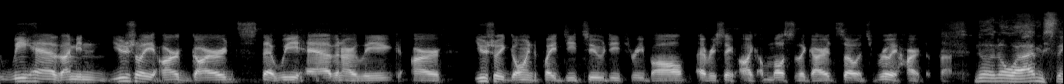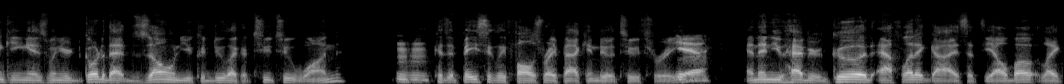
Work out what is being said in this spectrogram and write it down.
we have, I mean, usually our guards that we have in our league are usually going to play D2, D3 ball every single, like most of the guards. So it's really hard to press. No, no. What I'm thinking is when you go to that zone, you could do like a two-two-one hmm because it basically falls right back into a two-three. Yeah. and then you have your good athletic guys at the elbow, like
